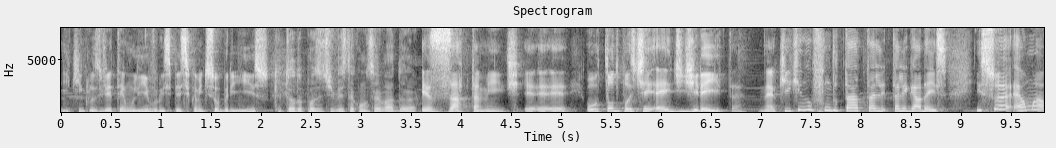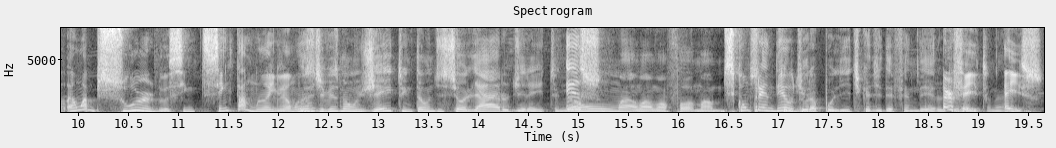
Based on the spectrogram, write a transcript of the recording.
e que inclusive tem um livro especificamente sobre isso. Que todo positivista é conservador. Exatamente. É, é, é ou todo positivo é de direita. Né? O que, que no fundo tá, tá, tá ligado a isso? Isso é, uma, é um absurdo, assim, sem tamanho. É uma... Positivismo é um jeito, então, de se olhar o direito, não isso. uma, uma, uma, uma Descompreender estrutura o política de defender o Perfeito. direito. Né? É isso.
